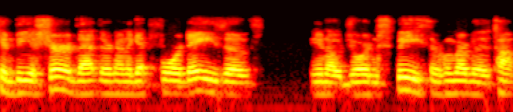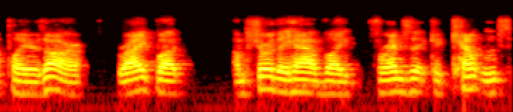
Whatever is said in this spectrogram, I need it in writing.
can be assured that they're going to get four days of, you know, Jordan Spieth or whomever the top players are, right? But I'm sure they have like forensic accountants,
